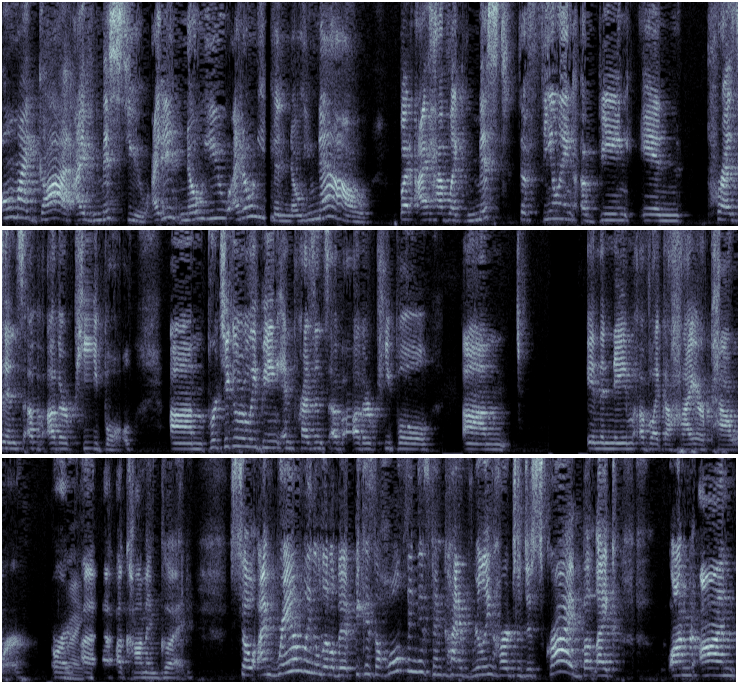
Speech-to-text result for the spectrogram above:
oh my god i've missed you. I didn't know you. I don't even know you now. But i have like missed the feeling of being in presence of other people um, particularly being in presence of other people um, in the name of like a higher power or Right. a, a common good. So I'm rambling a little bit because the whole thing has been kind of really hard to describe, but like on on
